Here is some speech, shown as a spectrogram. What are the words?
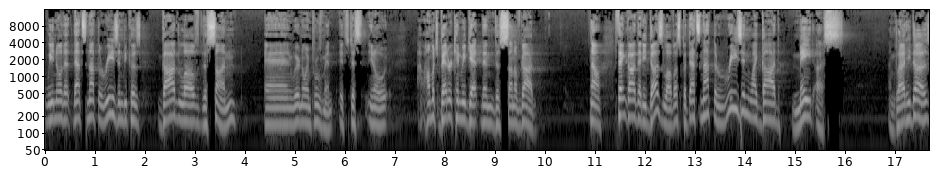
We know that that's not the reason because God loved the Son and we're no improvement. It's just, you know, how much better can we get than the Son of God? Now, thank God that He does love us, but that's not the reason why God made us. I'm glad He does.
